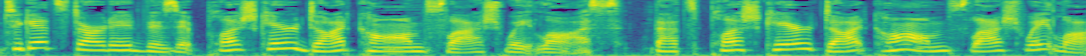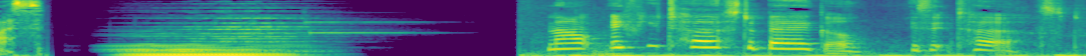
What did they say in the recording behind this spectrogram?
To get started, visit plushcare.com slash weight loss. That's plushcare.com slash weight loss. Now, if you toast a bagel, is it toast?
